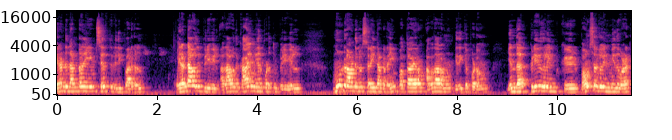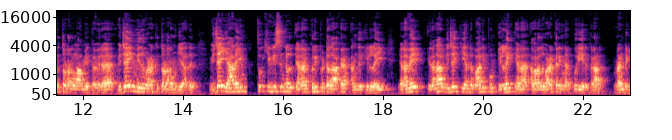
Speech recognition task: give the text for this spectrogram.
இரண்டு தண்டனையும் சேர்த்து விதிப்பார்கள். இரண்டாவது பிரிவில் அதாவது காயம் ஏற்படுத்தும் பிரிவில் மூன்று ஆண்டுகள் சிறை தண்டனையும் பத்தாயிரம் அபதாரமும் விதிக்கப்படும். இந்த பிரிவுகளின் கீழ் பவுன்சர்களின் மீது வழக்கு தொடரலாமே தவிர விஜயின் மீது வழக்கு தொடர முடியாது. விஜய் யாரையும் தூக்கி வீசுங்கள் என குறிப்பிட்டதாக அங்கு இல்லை. எனவே இதனால் விஜய்க்கு எந்த பாதிப்பும் இல்லை என அவரது வழக்கறிஞர் கூறியிருக்கிறார். நன்றி.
